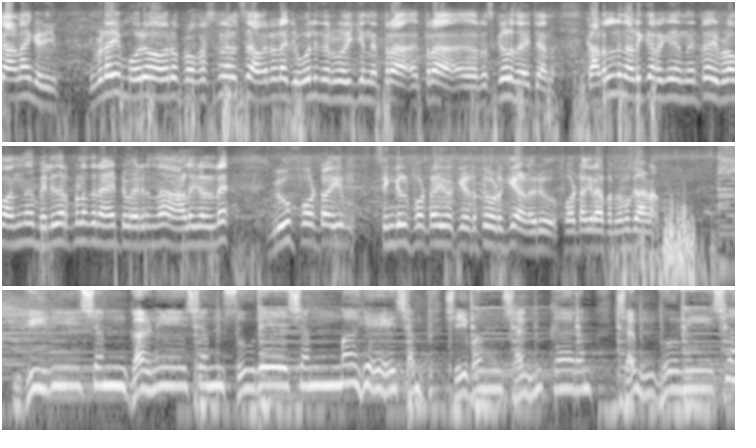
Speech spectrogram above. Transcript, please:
കാണാൻ കഴിയും ഇവിടെയും ഓരോ ഓരോ പ്രൊഫഷണൽസ് അവരുടെ ജോലി നിർവഹിക്കുന്ന എത്ര എത്ര റിസ്കുകൾ സഹിച്ചാണ്. കടലിന് നടുക്കിറങ്ങി നിന്നിട്ട് ഇവിടെ വന്ന് ബലിതർപ്പണത്തിനായിട്ട് വരുന്ന ആളുകളുടെ ഗ്രൂപ്പ് ഫോട്ടോയും സിംഗിൾ ഫോട്ടോയും ഒക്കെ എടുത്തു കൊടുക്കുകയാണ് ഒരു ഫോട്ടോഗ്രാഫർ നമുക്ക് കാണാം. ഗിരീശം ഗണേശം സുരേശം മഹേശം ശിവം ശങ്കരം ശംഭുമീശാനമീടേ.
